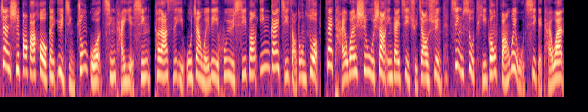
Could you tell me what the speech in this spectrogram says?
战事爆发后，更预警中国侵台野心。特拉斯以乌战为例，呼吁西方应该及早动作，在台湾事务上应该汲取教训，尽速提供防卫武器给台湾，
